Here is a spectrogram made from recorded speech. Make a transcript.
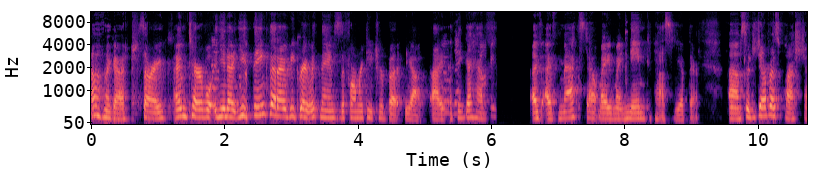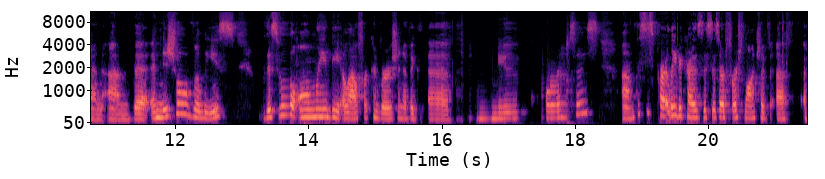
Oh my gosh, sorry. I'm terrible. You know, you'd think that I would be great with names as a former teacher, but yeah, I, No, I think I have, fine. I've, I've maxed out my, my name capacity up there. Um, so to Deborah's question, um, the initial release, this will only be allow for conversion of, of new courses. Um, this is partly because this is our first launch of a, a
